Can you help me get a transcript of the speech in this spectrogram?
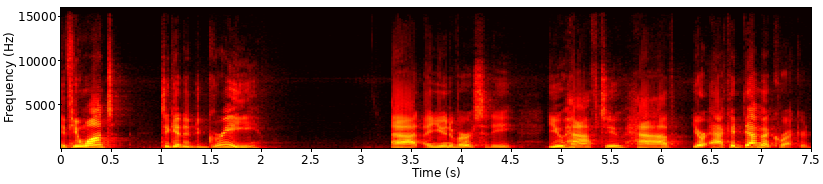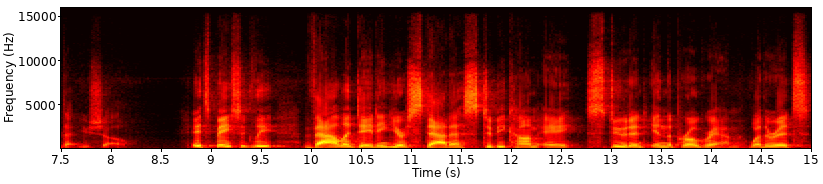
If you want to get a degree, at a university, you have to have your academic record that you show. It's basically validating your status to become a student in the program, whether it's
